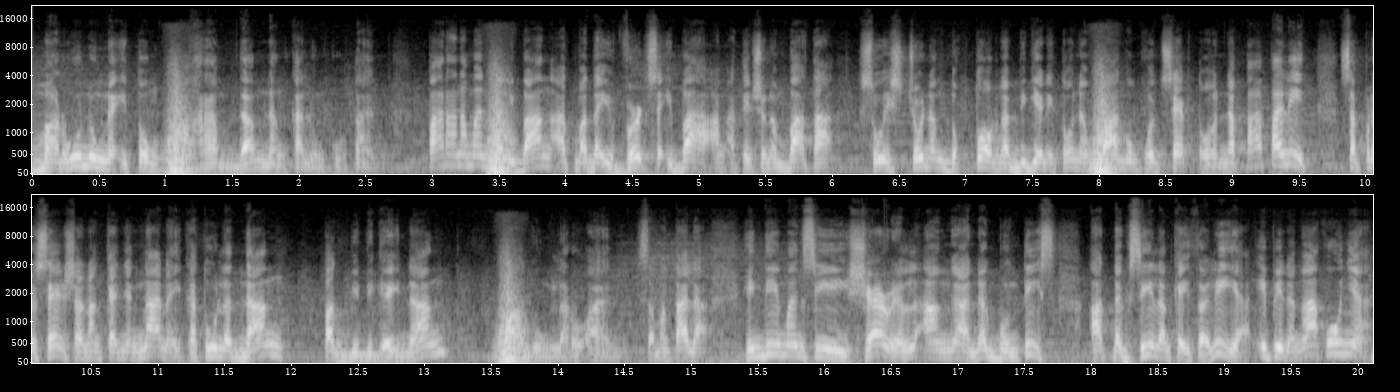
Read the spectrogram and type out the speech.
marunong na itong makaramdam ng kalungkutan. Para naman malibang at ma-divert sa iba ang atensyon ng bata, suwestyon ng doktor na bigyan ito ng bagong konsepto na papalit sa presensya ng kanyang nanay katulad ng pagbibigay ng bagong laruan. Samantala, hindi man si Cheryl ang ah, nagbuntis at nagsilang kay Thalia, ipinangako niya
